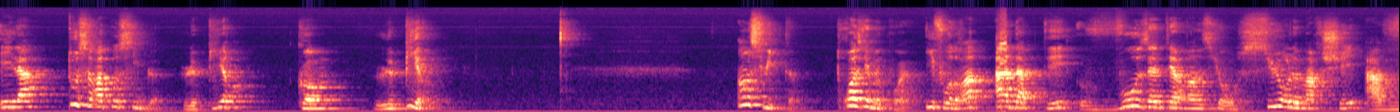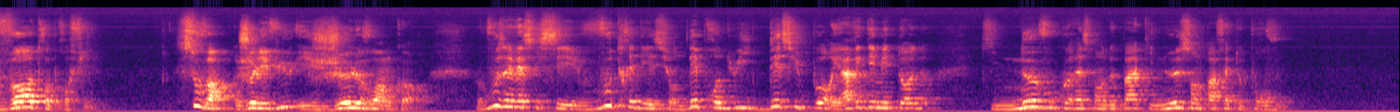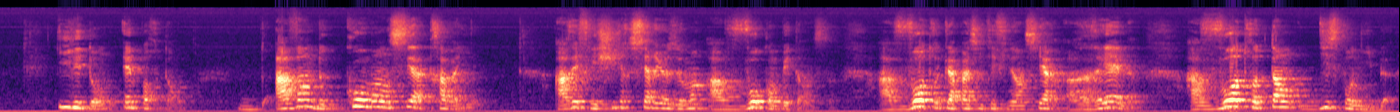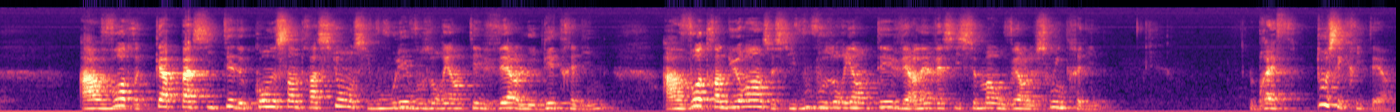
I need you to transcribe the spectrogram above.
Et là, tout sera possible, le pire comme le pire. Ensuite, Troisième point, il faudra adapter vos interventions sur le marché à votre profil. Souvent, je l'ai vu et je le vois encore. Vous investissez, vous tradez sur des produits, des supports et avec des méthodes qui ne vous correspondent pas, qui ne sont pas faites pour vous. Il est donc important, avant de commencer à travailler, à réfléchir sérieusement à vos compétences à votre capacité financière réelle, à votre temps disponible, à votre capacité de concentration si vous voulez vous orienter vers le day trading, à votre endurance si vous vous orientez vers l'investissement ou vers le swing trading. Bref, tous ces critères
